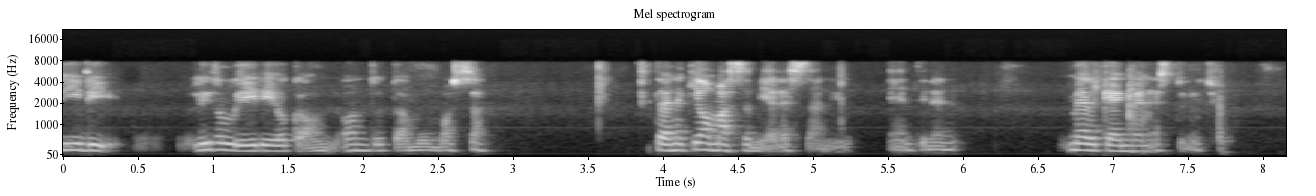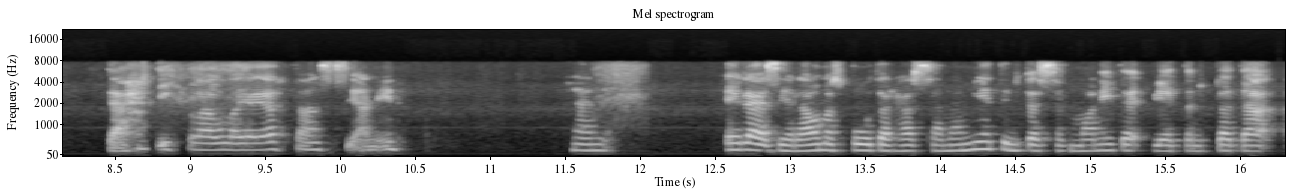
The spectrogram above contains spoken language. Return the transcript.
Edie, Little Edie, joka on, on tota, muun muassa, tai ainakin omassa mielessään, niin entinen melkein menestynyt tähti, laulaja ja tanssija, niin hän elää siellä omassa puutarhassaan. Mä oon miettinyt tässä, kun mä oon itse viettänyt tätä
